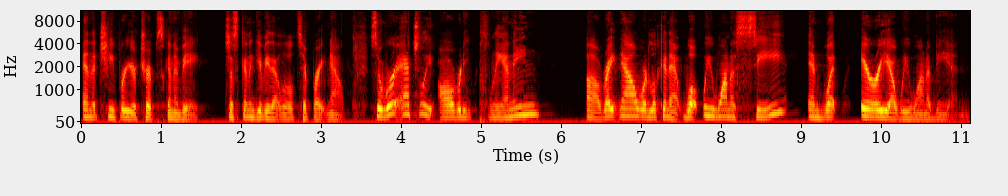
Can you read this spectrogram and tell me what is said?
and the cheaper your trip's going to be. Just going to give you that little tip right now. So we're actually already planning. Uh, right now, we're looking at what we want to see and what area we want to be in.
